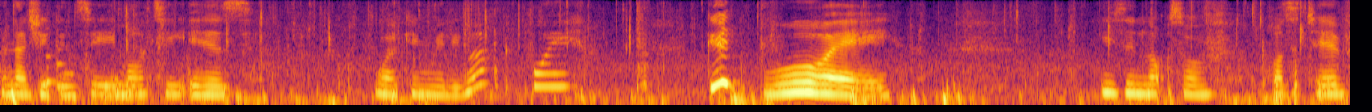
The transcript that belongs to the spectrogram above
And as you can see, Marty is working really well. Good boy. Good boy. Using lots of positive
